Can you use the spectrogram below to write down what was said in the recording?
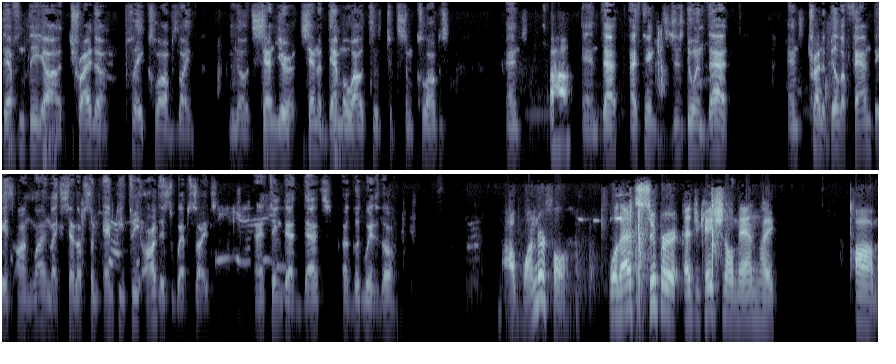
definitely uh, try to play clubs. Like you know, send your send a demo out to, to some clubs, and Uh-huh. and that I think just doing that and try to build a fan base online, like set up some MP3 artist websites. And I think that that's a good way to go. Oh, wonderful. Well, that's super educational, man. Like, um,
